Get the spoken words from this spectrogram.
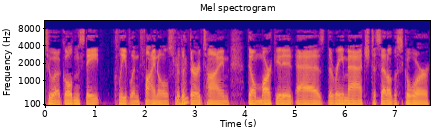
to a Golden State Cleveland finals for Mm-hmm. the third time. They'll market it as the rematch to settle the score.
